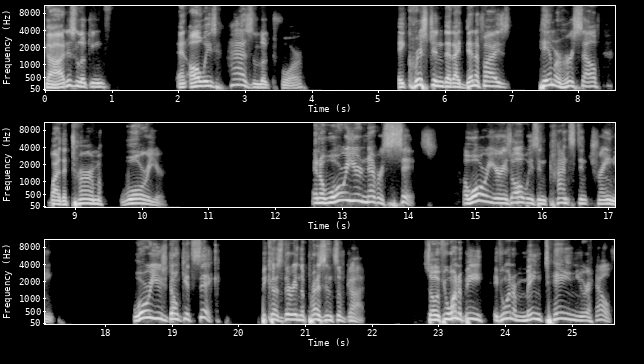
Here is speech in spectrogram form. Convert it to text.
God is looking and always has looked for a Christian that identifies him or herself by the term warrior. And a warrior never sits. A warrior is always in constant training. Warriors don't get sick because they're in the presence of God. So if you want to be, if you want to maintain your health,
